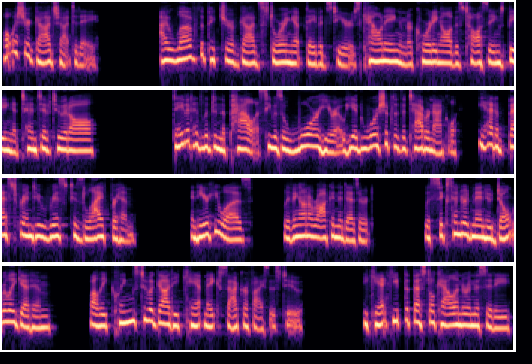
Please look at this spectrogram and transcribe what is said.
What was your God shot today? I loved the picture of God storing up David's tears, counting and recording all of his tossings, being attentive to it all. David had lived in the palace. He was a war hero. He had worshiped at the tabernacle. He had a best friend who risked his life for him. And here he was, living on a rock in the desert, with 600 men who don't really get him, while he clings to a God he can't make sacrifices to. He can't keep the festal calendar in the city.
